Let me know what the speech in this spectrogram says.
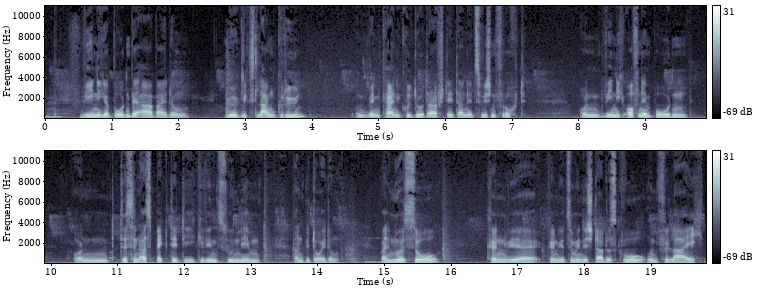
Mhm. Weniger Bodenbearbeitung, möglichst lang grün und wenn keine Kultur draufsteht, dann eine Zwischenfrucht und wenig offenen Boden. Und das sind Aspekte, die gewinnen zunehmend an Bedeutung. Weil nur so können wir, können wir zumindest Status quo und vielleicht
